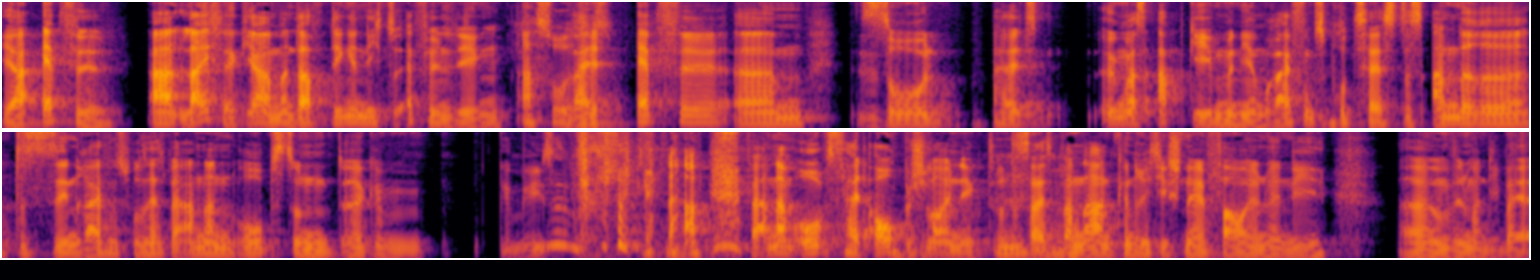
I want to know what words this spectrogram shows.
ja, Äpfel. Ah, Lifehack, ja, man darf Dinge nicht zu Äpfeln legen. Ach so, ist Weil es. Äpfel ähm, so halt irgendwas abgeben in ihrem Reifungsprozess, das andere, das den Reifungsprozess bei anderen Obst und äh, Gem Gemüse? Keine Ahnung, bei anderem Obst halt auch beschleunigt. Und das heißt, Mhm. Bananen können richtig schnell faulen, wenn die, ähm, wenn man die bei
